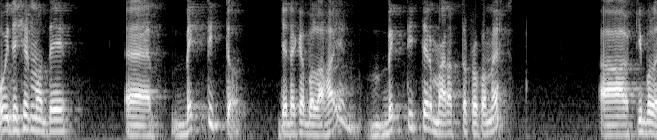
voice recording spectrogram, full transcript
ওই দেশের মধ্যে ব্যক্তিত্ব যেটাকে বলা হয় ব্যক্তিত্বের মারাত্মক রকমের কি বলে,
